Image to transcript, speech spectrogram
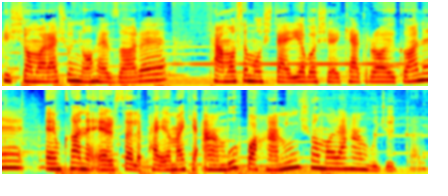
پیش شمارشون 9000 تماس مشتری با شرکت رایگانه امکان ارسال پیامک انبوه با همین شماره هم وجود داره.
